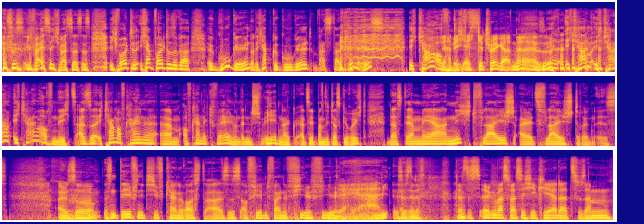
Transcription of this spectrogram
Das ist, ich weiß nicht, was das ist. Ich wollte, ich hab, wollte sogar äh, googeln oder ich habe gegoogelt, was da drin ist. Ich kam auf Der hat nichts. dich echt getriggert, ne? Also. Nee, ich kam, ich kam, ich kam auf nichts. Also ich kam auf keine, ähm, auf keine Quellen. Und in Schweden erzählt man sich das Gerücht, dass der mehr nicht Fleisch als Fleisch drin ist. Also mhm. es sind definitiv keine Roster. Es ist auf jeden Fall eine viel, viel. Ja, ja. Es also ist das, das ist irgendwas, was sich Ikea da zusammen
